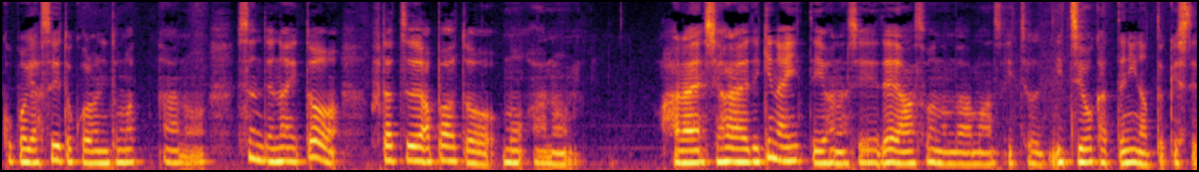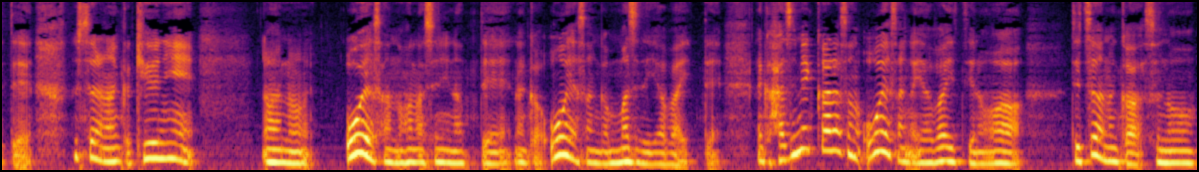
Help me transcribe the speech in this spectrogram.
ここ安いところに泊まあの住んでないと2つアパートもあの払い支払いできないっていう話であそうなんだまあ一応一応勝手に納得しててそしたらなんか急にあの大家さんの話になってなんか大家さんがマジでやばいって。なんか初めからその大家さんがやばいっていうのは実はなんかその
